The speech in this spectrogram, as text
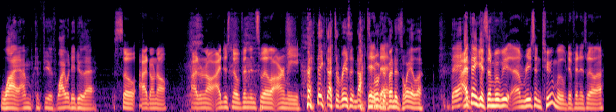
Why? I'm confused. Why would they do that? So I don't know. I don't know. I just know Venezuela army. I think that's a reason not to Did move to that. Venezuela. That I think it's a movie, a reason to move to Venezuela.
